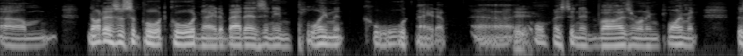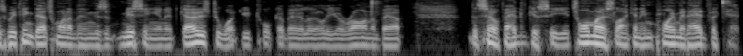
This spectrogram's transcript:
um, not as a support coordinator, but as an employment coordinator uh, yeah. almost an advisor on employment, because we think that's one of the things that's missing. And it goes to what you talked about earlier on about the self advocacy. It's almost like an employment advocate.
